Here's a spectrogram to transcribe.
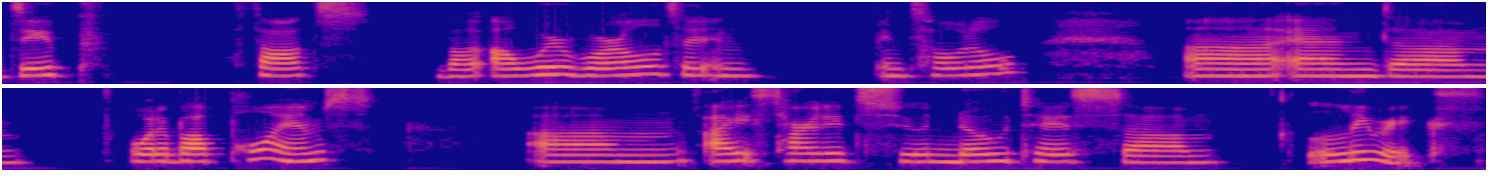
deep thoughts about our world in in total. Uh, and um, what about poems? Um, I started to notice um, lyrics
